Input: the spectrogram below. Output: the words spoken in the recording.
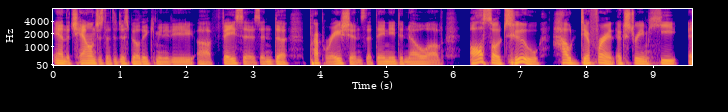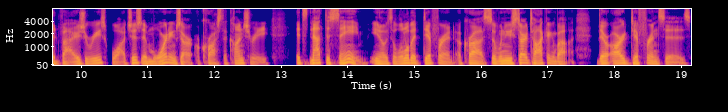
and the challenges that the disability community uh, faces and the preparations that they need to know of. Also, too, how different extreme heat advisories, watches, and warnings are across the country it's not the same. You know, it's a little bit different across. So when you start talking about there are differences,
